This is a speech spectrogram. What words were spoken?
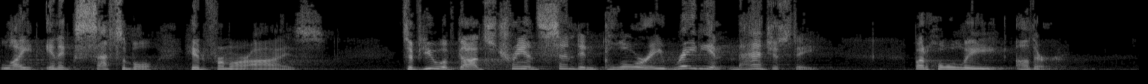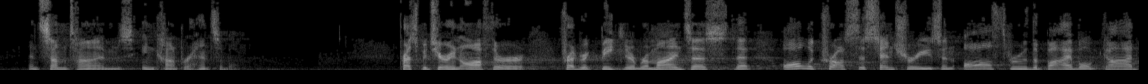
light inaccessible hid from our eyes. It's a view of God's transcendent glory, radiant majesty, but wholly other and sometimes incomprehensible. Presbyterian author Frederick Buechner reminds us that all across the centuries and all through the Bible, God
